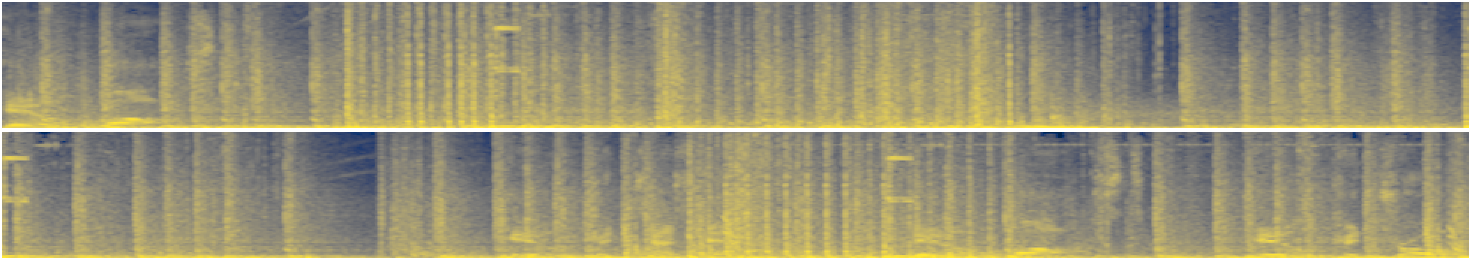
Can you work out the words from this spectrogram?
Hill control.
